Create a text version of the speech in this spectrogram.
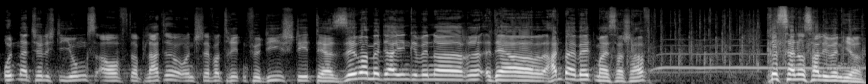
und natürlich die Jungs auf der Platte. Und stellvertretend für die steht der Silbermedaillengewinner der Handball-Weltmeisterschaft, Christian O'Sullivan hier.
